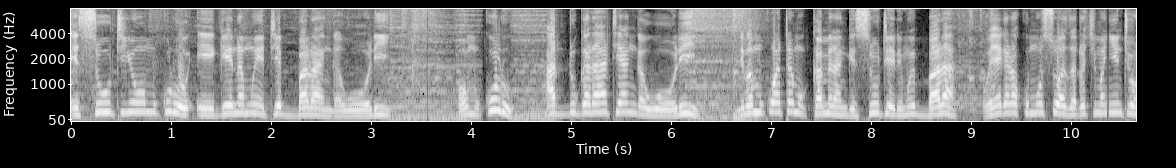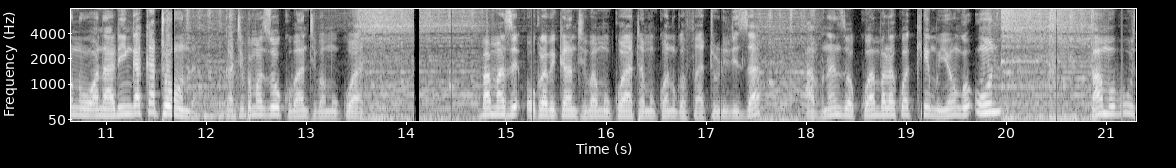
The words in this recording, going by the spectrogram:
Essuuti y'omukulu egendamu etya ebbala nga wooli omukulu addugala atya nga wooli ne bamukwata mu kamera ng'essuuti erimu ebbala? Oyagala kumuswaza tokimanyi nti ono wano alinga katonda? Kati bamaze okuba nti bamukwata. Bamaze okulabika nti bamukwata mukwano gwaffe atuliriza avunanyizibwa kwambala kwa kim yongo un. Bamubuuza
